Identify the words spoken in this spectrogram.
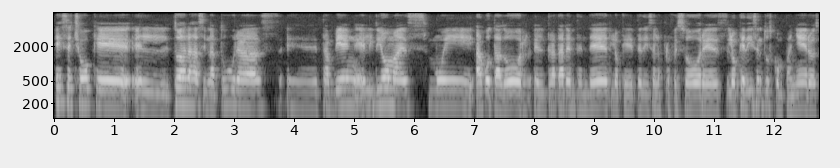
Ese choque, el, todas las asignaturas, eh, también el idioma es muy agotador, el tratar de entender lo que te dicen los profesores, lo que dicen tus compañeros.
